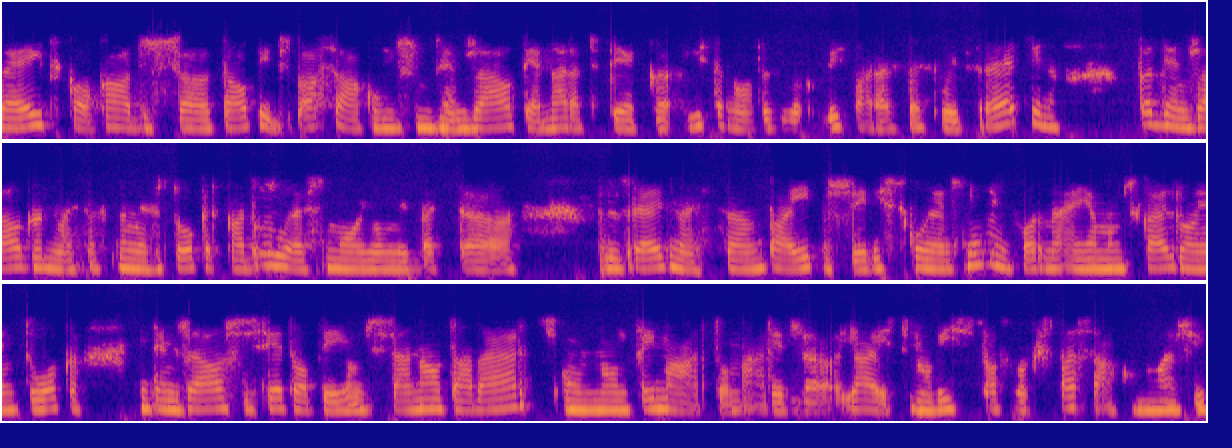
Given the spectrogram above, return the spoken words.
veikt kaut kādus taupības pasākumus un, diemžēl, tie nereti tiek īstenot uz vispārējais veselības rēķina. Tad, diemžēl, gan mēs saskaramies ar to, ka ir kādi uzliesmojumi, bet uh, uzreiz mēs tā īpaši visus klientus noinformējam un skaidrojam to, ka, diemžēl, šis ietaupījums nav tā vērts un, un primāri tomēr ir jāizteno visas profilaks pasākumi, lai šī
